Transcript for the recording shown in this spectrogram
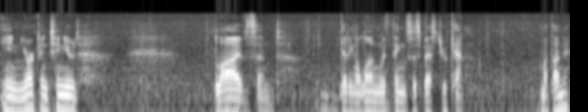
in your continued lives and getting along with things as best you can. Matane.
